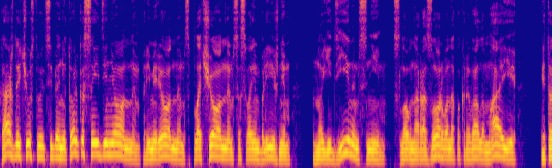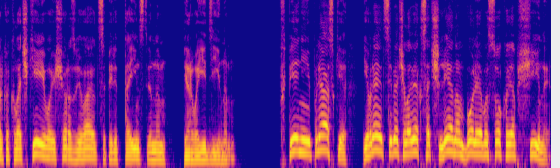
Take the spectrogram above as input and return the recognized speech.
каждый чувствует себя не только соединенным, примиренным, сплоченным со своим ближним, но единым с ним, словно разорвано покрывало Майи, и только клочки его еще развиваются перед таинственным первоединым. В пении и пляске — являет себя человек со членом более высокой общины.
